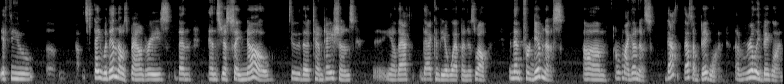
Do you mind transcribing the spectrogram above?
if you uh, stay within those boundaries, then and just say no to the temptations, you know that that can be a weapon as well. And then forgiveness um, oh my goodness, that's that's a big one, a really big one.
